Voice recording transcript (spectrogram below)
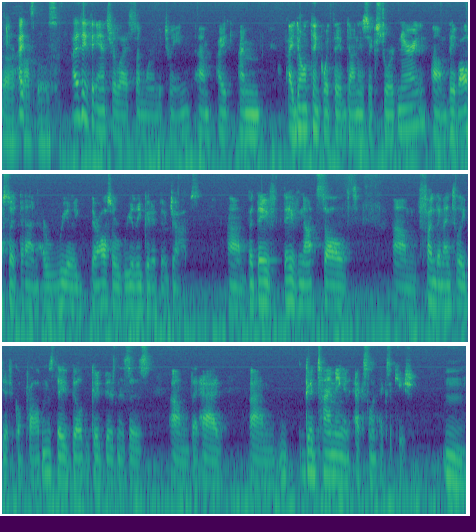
uh, I, hospitals. I think the answer lies somewhere in between. Um, I, I'm I don't think what they've done is extraordinary. Um, they've also done a really they're also really good at their jobs, um, but they've they've not solved um, fundamentally difficult problems. They've built good businesses um, that had um, good timing and excellent execution. Mm.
